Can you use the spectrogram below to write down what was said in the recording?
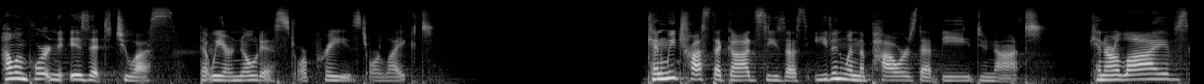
How important is it to us that we are noticed or praised or liked? Can we trust that God sees us even when the powers that be do not? Can our lives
